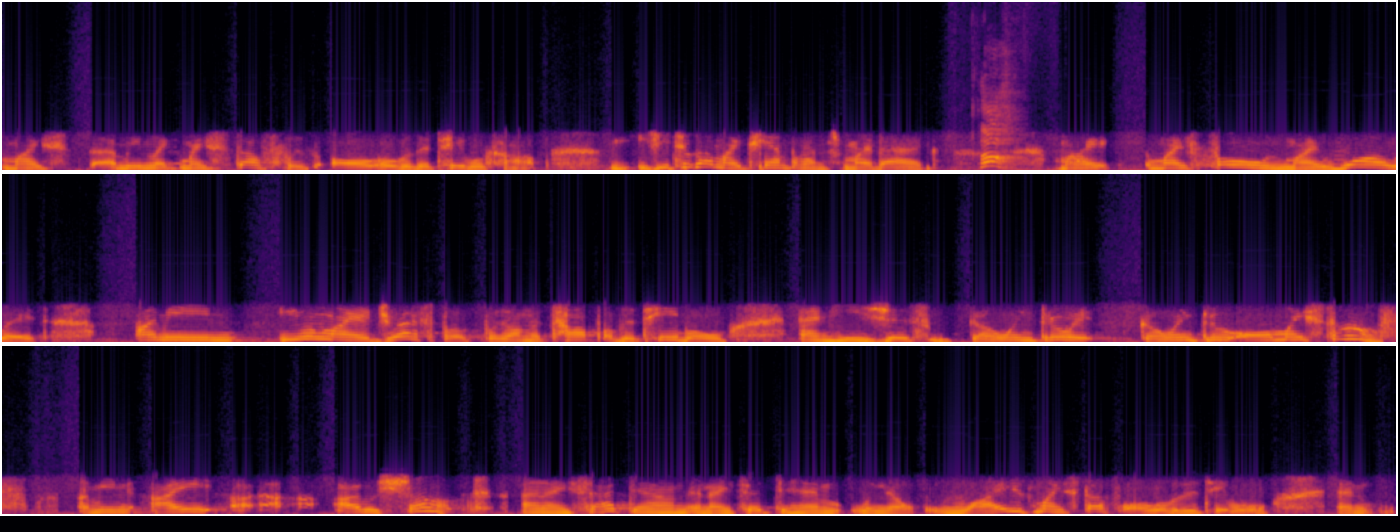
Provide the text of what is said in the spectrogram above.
my, I mean, like my stuff was all over the tabletop. He he took out my tampons from my bag my my phone, my wallet. I mean, even my address book was on the top of the table, and he's just going through it, going through all my stuff. I mean, I, I I was shocked, and I sat down and I said to him, well, you know, why is my stuff all over the table, and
